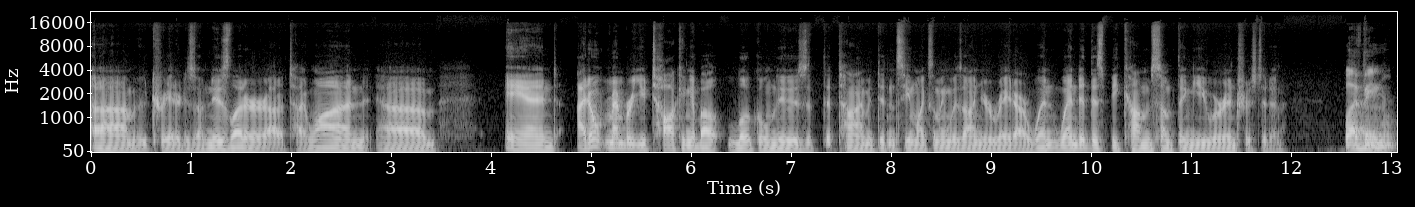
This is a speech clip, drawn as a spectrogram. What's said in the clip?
um, who created his own newsletter out of Taiwan. Um, and I don't remember you talking about local news at the time. It didn't seem like something was on your radar. When when did this become something you were interested in? Well, I've been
